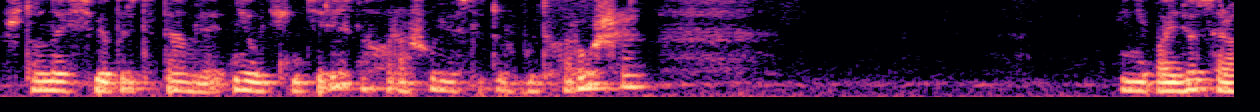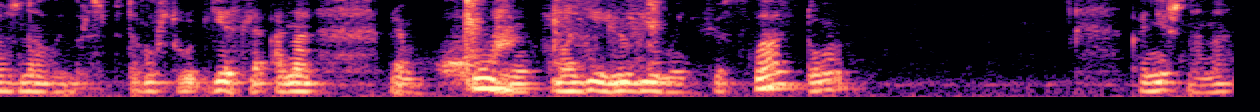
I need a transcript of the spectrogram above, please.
что она из себя представляет. Мне очень интересно, хорошо, если тушь будет хорошая. И не пойдет сразу на выброс. Потому что если она прям хуже моей любимой Class, то, конечно, она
